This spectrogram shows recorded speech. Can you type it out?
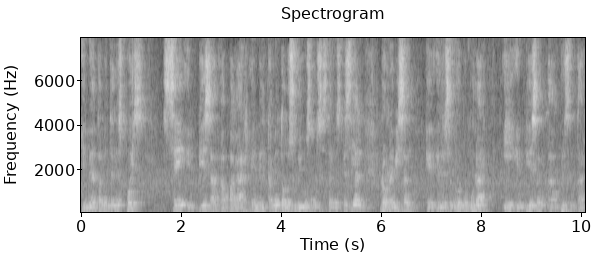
inmediatamente después se empieza a pagar el medicamento, lo subimos a un sistema especial, lo revisan en el Seguro Popular y empiezan a presentar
